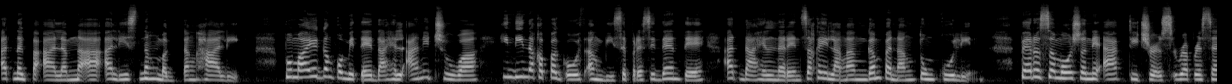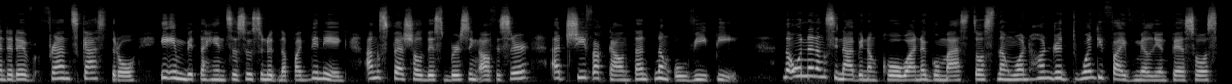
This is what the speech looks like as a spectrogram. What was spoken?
at nagpaalam na aalis ng magtanghali. Pumayag ang komite dahil ani Chua hindi nakapag-oath ang vice-presidente at dahil na rin sa kailangang gampanang tungkulin. Pero sa motion ni ACT Teachers Representative Franz Castro, iimbitahin sa susunod na pagdinig ang Special Disbursing Officer at Chief Accountant ng OVP. Nauna nang sinabi ng COA na gumastos ng 125 million pesos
